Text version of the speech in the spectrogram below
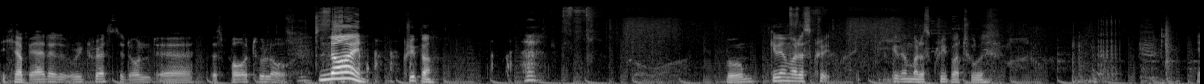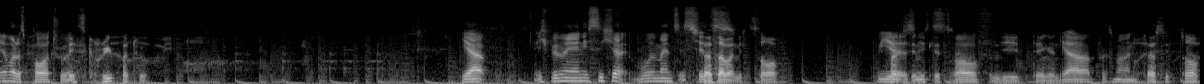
Ich habe Erde requested und äh, das Power Tool auch. Nein! Creeper. Boom. Gib mir mal das Cre Gib mir mal das Creeper Tool. Gib mir mal das Power Tool. Welches Creeper Tool? Ja, ich bin mir ja nicht sicher, wo meins ist jetzt. Da ist aber nichts drauf. Wie, Pack's ist nichts Kiste, drauf. In die Dinge. Ja, pack's mal an. Da ist nichts drauf.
